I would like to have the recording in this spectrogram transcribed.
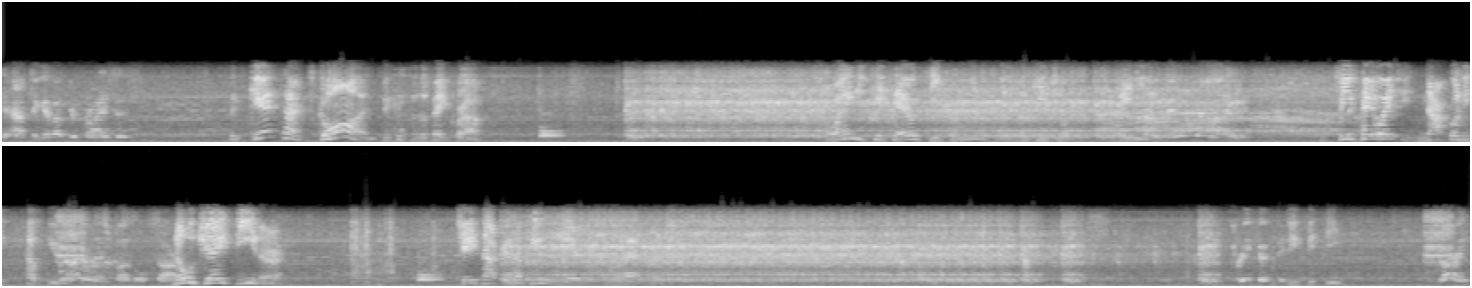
You have to give up your prizes. The get type's gone because of the bankrupt. Oh, Why did you take everything from me in the How radio? So you pay wage, she's not going to help you. None of this puzzle. Sorry. No Jace either. Jay's not going to help you either. That much. Three fifty. 350. Sorry.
